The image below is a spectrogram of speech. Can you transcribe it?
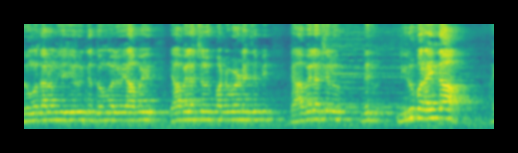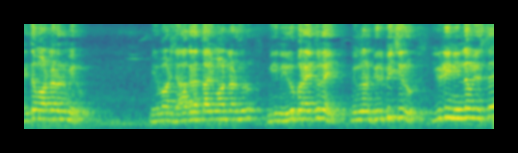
దొంగతనం చేసారు ఇంకా దొంగలు యాభై యాభై లక్షలు అని చెప్పి యాభై లక్షలు మీరు నిరూపణ అయిందా? అయితే మాట్లాడరు మీరు. మీరు మాట జాగ్రత్త అని మాట్లాడుతున్నారు మీ నిరూపణ అవుతున్నాయి మిమ్మల్ని పిలిపించారు ఈడీ నిన్న పిలిస్తే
